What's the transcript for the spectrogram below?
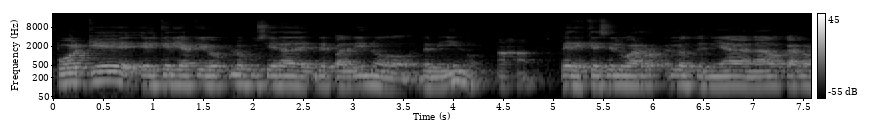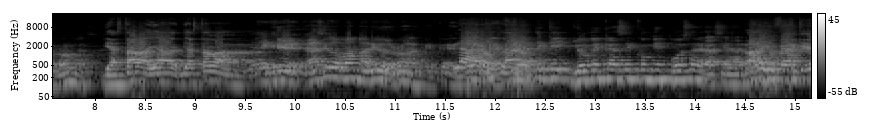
Porque él quería que yo lo pusiera de, de padrino de mi hijo. Ajá. Pero es que ese lugar lo tenía ganado Carlos Rojas. Ya estaba, ya, ya estaba. Es que ha sido más marido de Roja que. que- Claro, Fíjate- claro. Fíjate que yo me casé con mi esposa gracias a Rojas. Ay, yo pensaba que yo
